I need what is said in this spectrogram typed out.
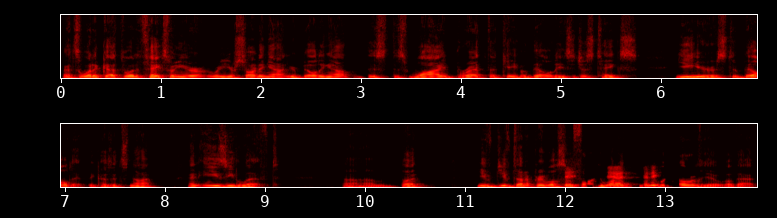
that's what it that's what it takes when you're when you're starting out and you're building out this this wide breadth of capabilities. It just takes years to build it because it's not an easy lift. Um, but you've you've done it pretty well so far. You want to give a quick overview of that?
